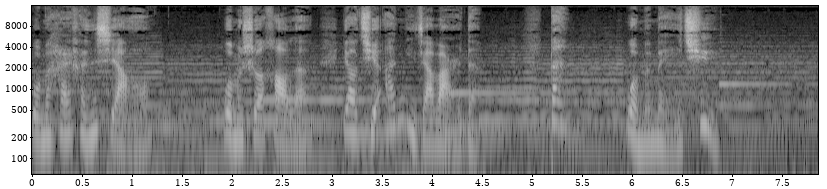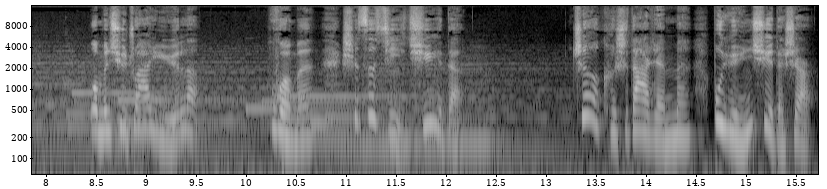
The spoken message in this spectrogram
我们还很小，我们说好了要去安妮家玩的，但我们没去。我们去抓鱼了，我们是自己去的，这可是大人们不允许的事儿。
